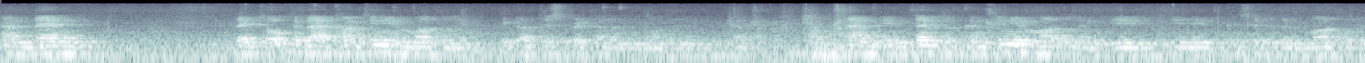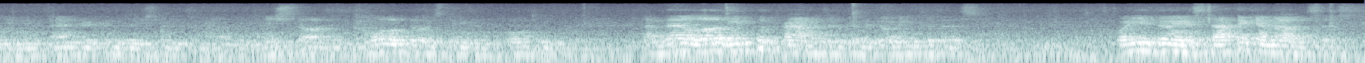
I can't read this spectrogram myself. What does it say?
And then they talked about continuum modeling. We got discrete element modeling. And in terms of continuum modeling, you, you need to consider the model, you need boundary conditions, mesh sizes, and all of those things are important. And then a lot of input parameters are to go into this. When you're doing a static analysis,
